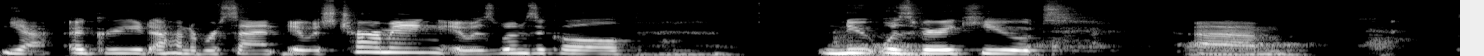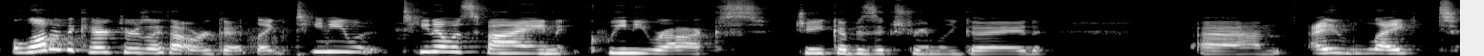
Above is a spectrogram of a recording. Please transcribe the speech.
Yeah agreed 100% it was charming. It was whimsical. Newt was very cute. Um a lot of the characters i thought were good. Like Teeny, tina was fine. Queenie rocks. Jacob is extremely good. Um i liked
